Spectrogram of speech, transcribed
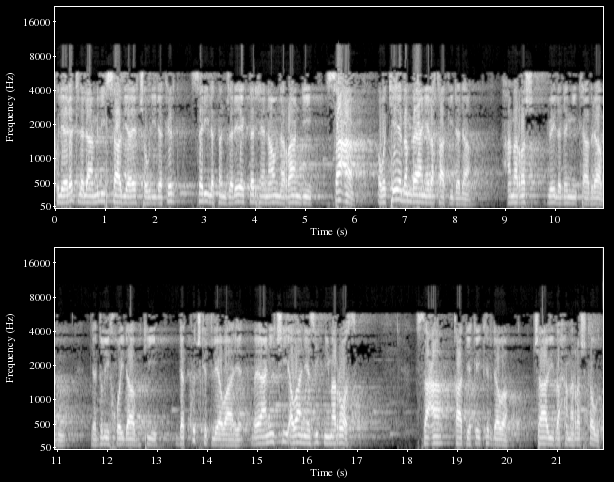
کولێرەت لە لاملی ساویایە چەوری دەکرد، سەری لە پەنجەرەیەک دەرهێنا و نەڕاندی، سەعە! ئەوە کێیە بەم بەیانیە لە قاپی دەدا؟ حەمە ڕەش گوێی لە دەنگی کابرا بوو، لە دڵی خۆیدا گوتی، دە کوچکت لێوارێ، بەیانی چی، ئەوە نێزیک نیمەڕۆز! سەعە قاپیەکەی کردەوە چاوی بە حەمە ڕەش کەوت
